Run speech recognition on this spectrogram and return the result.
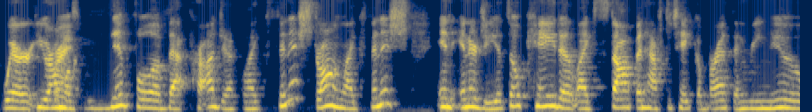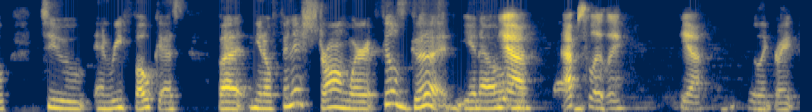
where you're Right. almost resentful of that project. Like finish strong, like finish in energy. It's okay to like stop and have to take a breath and renew to and refocus but you know finish strong where it feels good you know? Yeah, absolutely. Yeah, it's really great.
